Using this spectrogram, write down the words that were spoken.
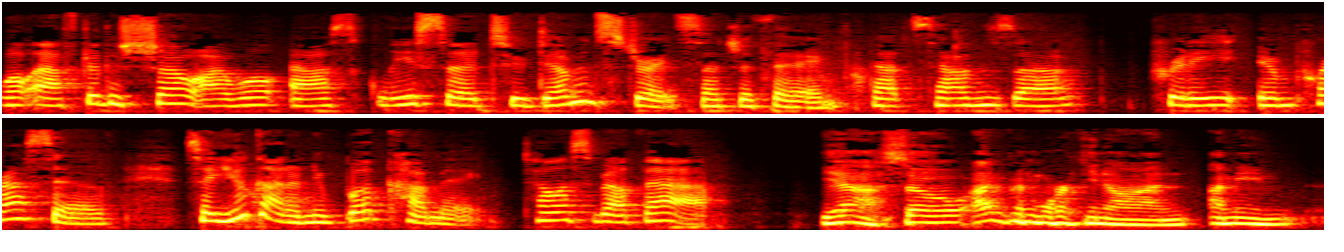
Well, after the show, I will ask Lisa to demonstrate such a thing. That sounds uh, pretty impressive. So, you got a new book coming. Tell us about that. Yeah, so I've been working on, I mean,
